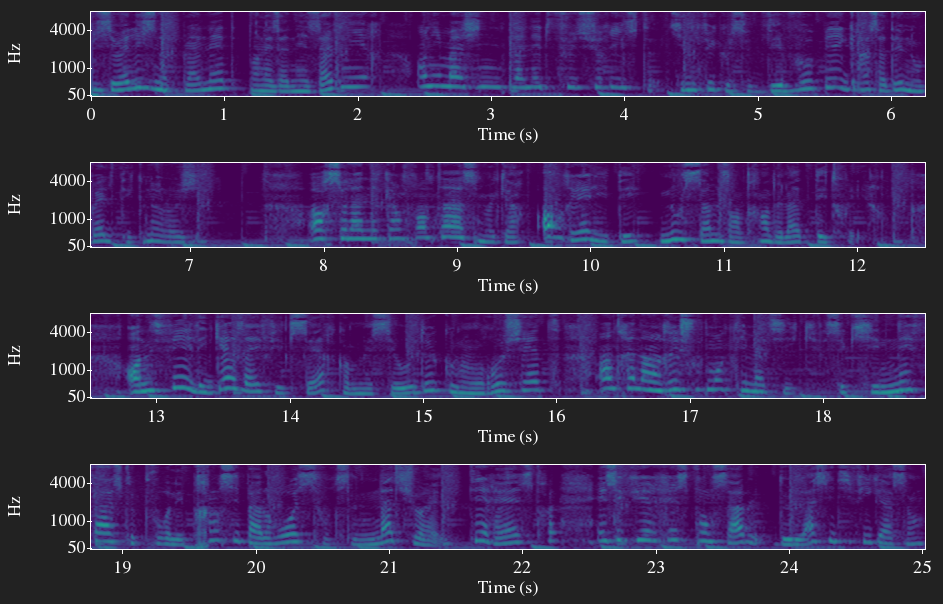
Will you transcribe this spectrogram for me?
visualise notre planète dans les années à venir, on imagine une planète futuriste qui ne fait que se développer grâce à des nouvelles technologies. Or, cela n'est qu'un fantasme car en réalité, nous sommes en train de la détruire. En effet, les gaz à effet de serre, comme le CO2 que l'on rejette, entraînent un réchauffement climatique, ce qui est néfaste pour les principales ressources naturelles terrestres et ce qui est responsable de l'acidification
